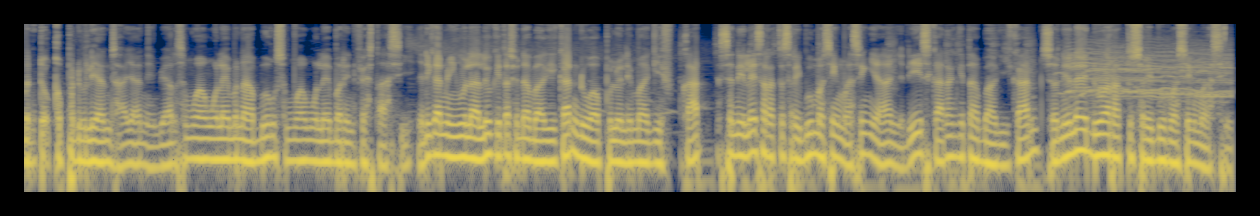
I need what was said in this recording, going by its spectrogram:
bentuk kepedulian saya nih biar semua mulai menabung, semua mulai berinvestasi. Jadi kan minggu lalu kita sudah bagikan 25 gift card senilai 100 ribu masing-masing ya. Jadi sekarang kita bagikan senilai 200 ribu masing-masing.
